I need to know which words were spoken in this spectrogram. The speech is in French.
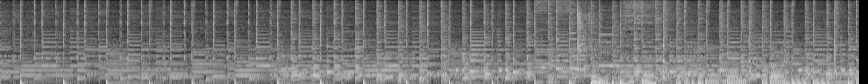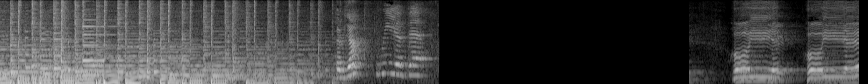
T'aimes bien Oui, je vais. Oh yeah, oh yeah.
